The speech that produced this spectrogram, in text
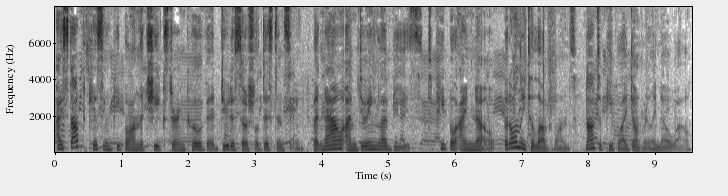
I stopped kissing people on the cheeks during COVID due to social distancing, but now I'm doing la bise to people I know, but only to loved ones, not to people I don't really know well.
